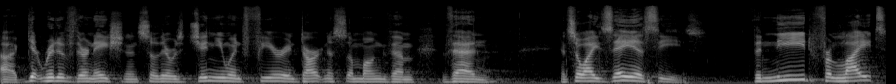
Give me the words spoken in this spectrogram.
uh, get rid of their nation. And so there was genuine fear and darkness among them then. And so Isaiah sees the need for light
